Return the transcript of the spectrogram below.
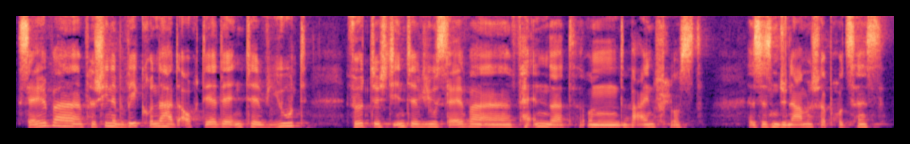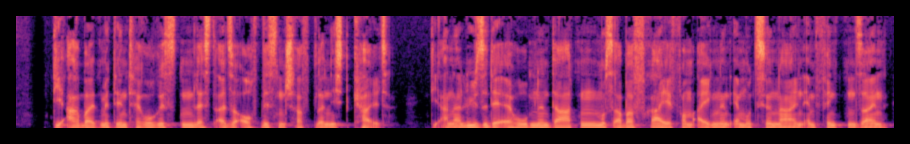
selber verschiedene Beweggründe hat, auch der, der interviewt, wird durch die Interviews selber äh, verändert und beeinflusst. Es ist ein dynamischer Prozess. Die Arbeit mit den Terroristen lässt also auch Wissenschaftler nicht kalt. Die Analyse der erhobenen Daten muss aber frei vom eigenen emotionalen Empfinden sein.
